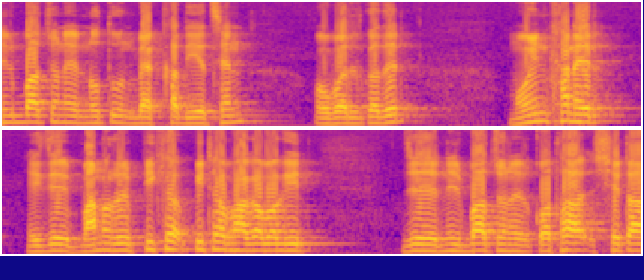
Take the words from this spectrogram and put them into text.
নির্বাচনের নতুন ব্যাখ্যা দিয়েছেন ওবায়দুল কাদের। মঈন খানের এই যে বানরের পিঠা পিঠা ভাগাভাগির যে নির্বাচনের কথা, সেটা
